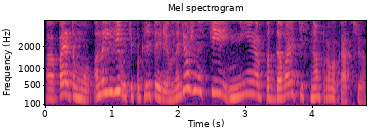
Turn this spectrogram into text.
А, поэтому анализируйте по критериям надежности, не поддавайтесь на провокацию.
